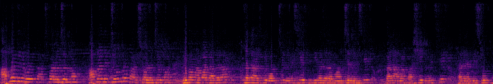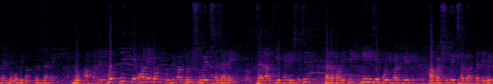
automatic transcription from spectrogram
আপনাদের হয়ে কাজ করার জন্য, আপনাদের জন্য কাজ করার জন্য। এবং আমার দাদারা যারা আজকে মঞ্চে রয়েছে, দিদিরা যারা মঞ্চে রয়েছে, তারা আমার পাশে রয়েছে। তাদের আমি শ্রদ্ধা এবং অভিনন্দন জানাই। এবং আপনাদের প্রত্যেককে অনেক অনেক অভিনন্দন, শুভেচ্ছা জানাই। যারা আজকে এখানে এসেছেন, তারা বাড়িতে গিয়ে নিজের পরিবারকে আমার শুভেচ্ছা বার্তা দেবেন।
